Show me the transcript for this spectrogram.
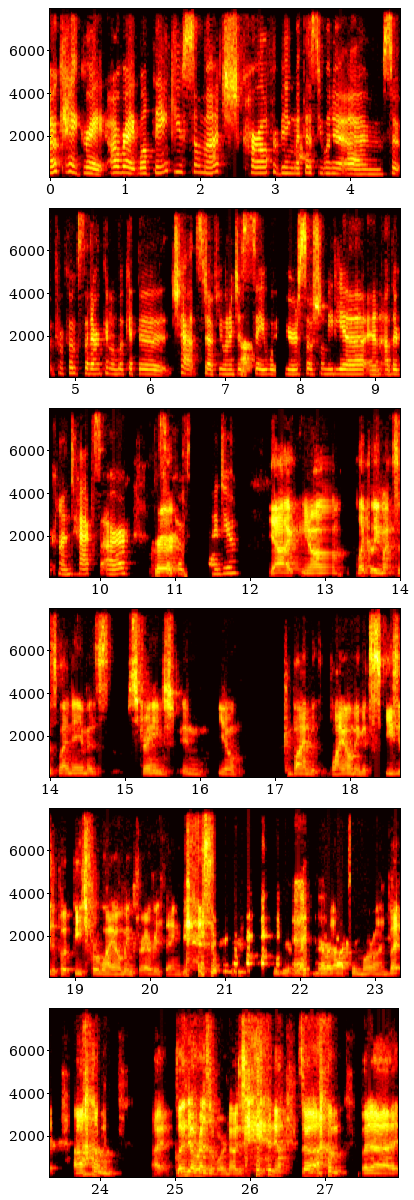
Okay, great. All right. Well, thank you so much, Carl, for being with us. You want to, um, so for folks that aren't going to look at the chat stuff, you want to just say what your social media and other contacts are, sure. so folks find you. Yeah, I, you know, luckily, my, since my name is strange in you know combined with Wyoming, it's easy to put beach for Wyoming for everything because it's like an oxymoron. But um, uh, Glendo Reservoir. No, just kidding. No. So, um, but uh,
